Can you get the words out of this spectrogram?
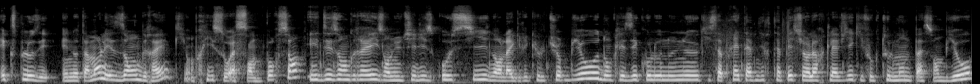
explosé, et notamment les engrais qui ont pris 60%. Et des engrais, ils en utilisent aussi dans l'agriculture bio, donc les écolononneux qui s'apprêtent à venir taper sur leur clavier qu'il faut que tout le monde passe en bio.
